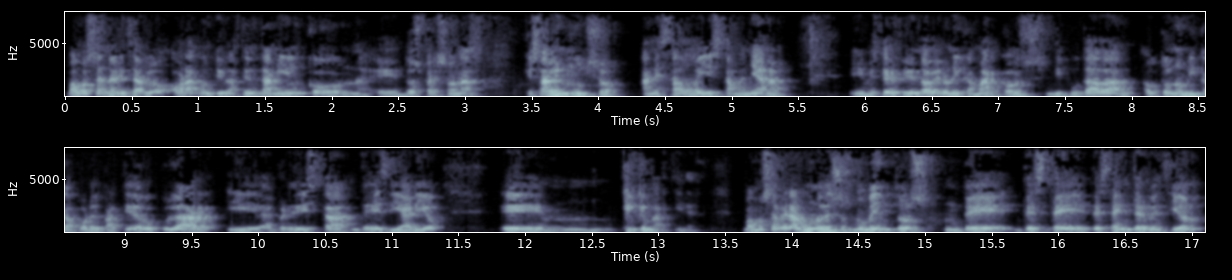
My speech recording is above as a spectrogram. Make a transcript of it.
Vamos a analizarlo ahora a continuación también con dos personas que saben mucho, han estado ahí esta mañana y me estoy refiriendo a Verónica Marcos, diputada autonómica por el Partido Popular y al periodista de Es Diario, eh, Quique Martínez. Vamos a ver alguno de esos momentos de, de, este, de esta intervención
